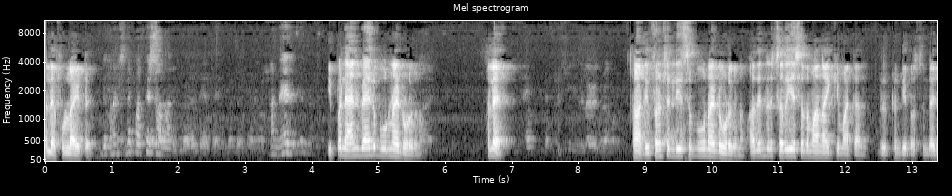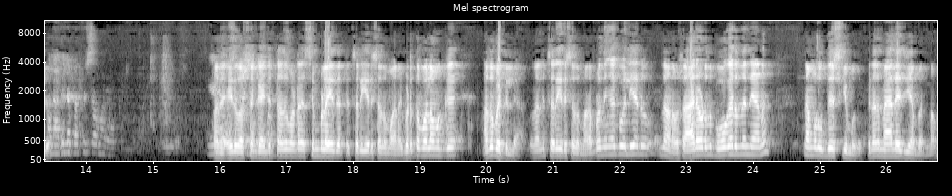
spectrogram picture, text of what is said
അല്ലെ ഫുള്ളായിട്ട് ഇപ്പൊ ലാൻഡ് വാല്യൂ പൂർണമായിട്ട് കൊടുക്കണം. അല്ലേ? ആ ഡിഫറൻഷ്യൽ ലീസ് പൂർണമായിട്ട് കൊടുക്കണം. അതിന്റെ ഒരു ചെറിയ ശതമാനമാക്കി മാറ്റാൻ ഒരു ട്വന്റി പെർസെന്റേജ്. അതെ ഏഴ് വർഷം കഴിഞ്ഞിട്ട് അത് വളരെ സിമ്പിൾ ചെയ്തിട്ട് ചെറിയൊരു ശതമാനം. ഇവിടുത്തെ പോലെ നമുക്ക് അത് പറ്റില്ല. നല്ല ചെറിയൊരു ശതമാനം. അപ്പോൾ നിങ്ങൾക്ക് വലിയൊരു ഇതാണ്. പക്ഷെ ആരോടൊന്നും പോകരുത് തന്നെയാണ്. നമ്മൾ ഉദ്ദേശിക്കുന്നത്. പിന്നെ അത് മാനേജ് ചെയ്യാൻ പറ്റണം.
